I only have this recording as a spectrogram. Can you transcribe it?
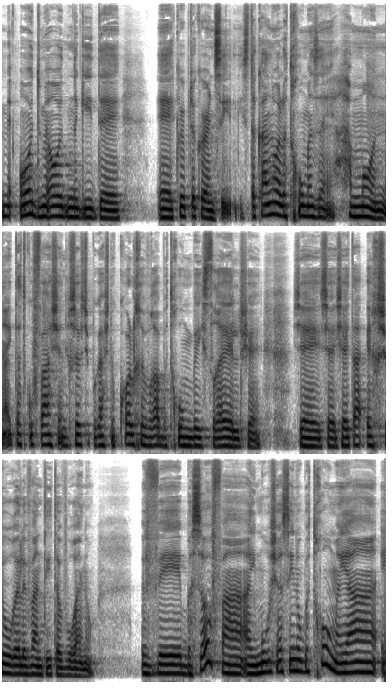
מאוד מאוד, נגיד, קריפטו uh, קורנסי, הסתכלנו על התחום הזה המון, הייתה תקופה שאני חושבת שפגשנו כל חברה בתחום בישראל ש, ש, ש, שהייתה איכשהו רלוונטית עבורנו. ובסוף ההימור שעשינו בתחום היה אה,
